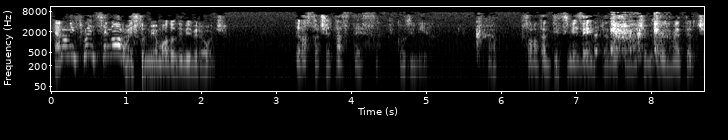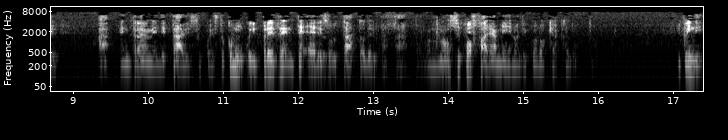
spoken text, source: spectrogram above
e hanno un'influenza enorme sul mio modo di vivere oggi, della società stessa e così via. No? Sono tantissimi esempi, adesso non c'è bisogno di metterci a entrare nei dettagli su questo. Comunque il presente è il risultato del passato, non, non si può fare a meno di quello che è accaduto. E quindi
